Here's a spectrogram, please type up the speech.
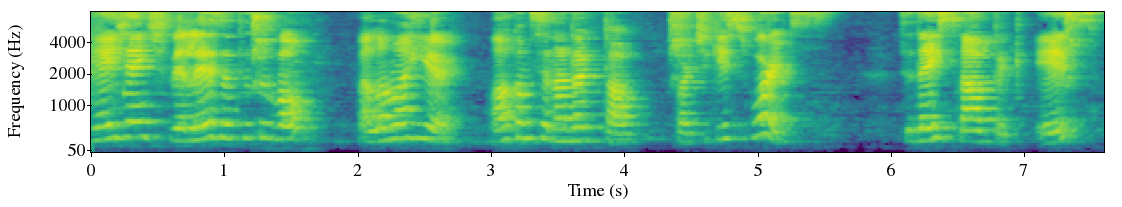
E aí, gente, beleza? Tudo bom? Paloma here. Welcome to another Top Portuguese Words. Today's topic is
